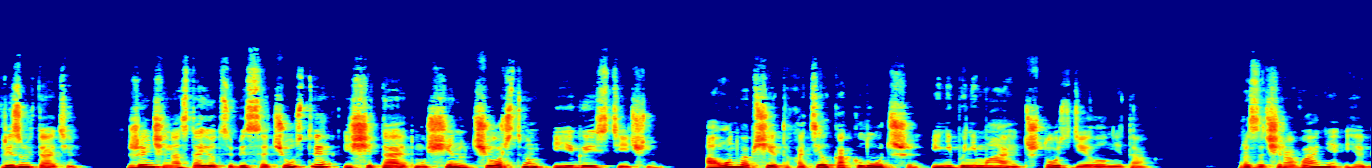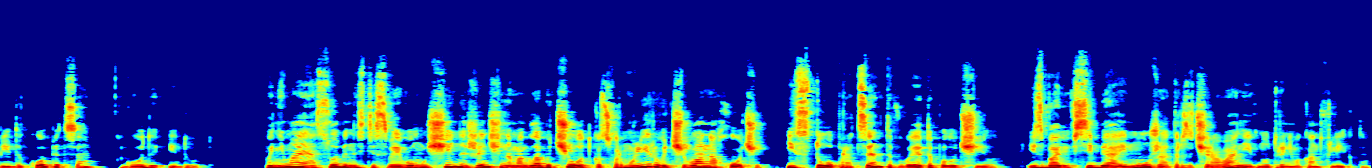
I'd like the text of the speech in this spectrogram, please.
В результате женщина остается без сочувствия и считает мужчину черствым и эгоистичным. А он вообще-то хотел как лучше и не понимает, что сделал не так. Разочарование и обида копятся, годы идут. Понимая особенности своего мужчины, женщина могла бы четко сформулировать, чего она хочет, и сто процентов бы это получила, избавив себя и мужа от разочарования и внутреннего конфликта.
